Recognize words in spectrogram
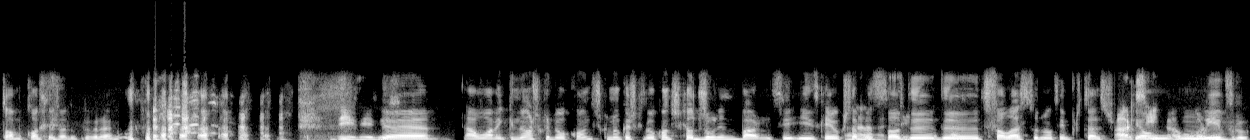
tomo conta já do programa. diz, diz, diz. Uh, há um homem que não escreveu contos, que nunca escreveu contos, que é o Julian Barnes, e, e que eu gostava ah, só sim, de, de, de, falar, se tu não te importasses, claro porque é um, um livro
